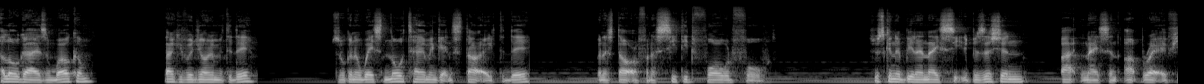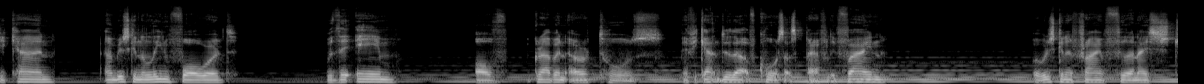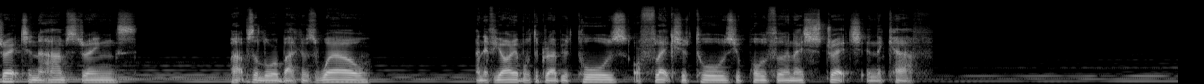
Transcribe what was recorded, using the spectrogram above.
Hello, guys, and welcome. Thank you for joining me today. So, we're going to waste no time in getting started today. We're going to start off on a seated forward fold. So, it's going to be in a nice seated position, back nice and upright if you can. And we're just going to lean forward with the aim of grabbing our toes. If you can't do that, of course, that's perfectly fine. But we're just going to try and feel a nice stretch in the hamstrings, perhaps the lower back as well and if you are able to grab your toes or flex your toes, you'll probably feel a nice stretch in the calf.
